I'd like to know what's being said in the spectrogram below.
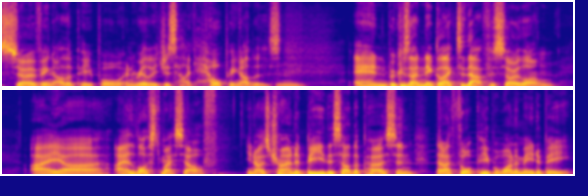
serving other people, and really just like helping others. And because I neglected that for so long, I uh, I lost myself. You know, I was trying to be this other person that I thought people wanted me to be,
